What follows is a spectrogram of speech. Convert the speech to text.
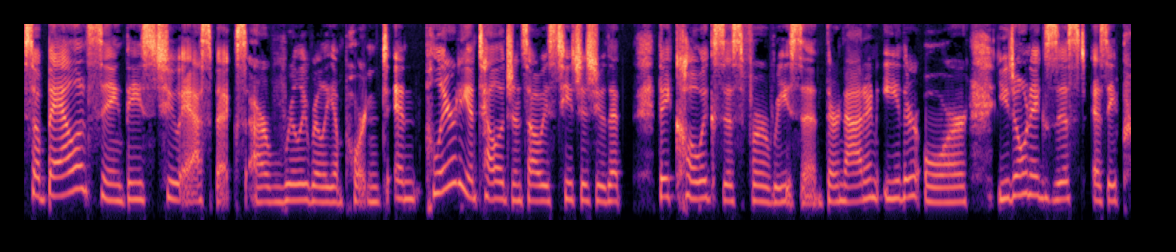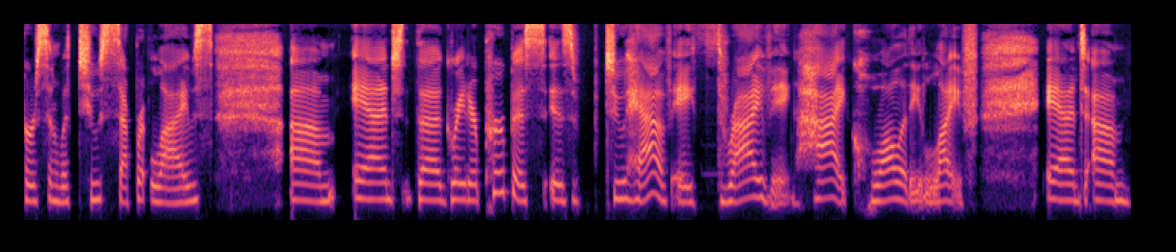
so balancing these two aspects are really, really important. And polarity intelligence always teaches you that they coexist for a reason. They're not an either or. You don't exist as a person with two separate lives. Um, and the greater purpose is to have a thriving, high quality life. And um,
